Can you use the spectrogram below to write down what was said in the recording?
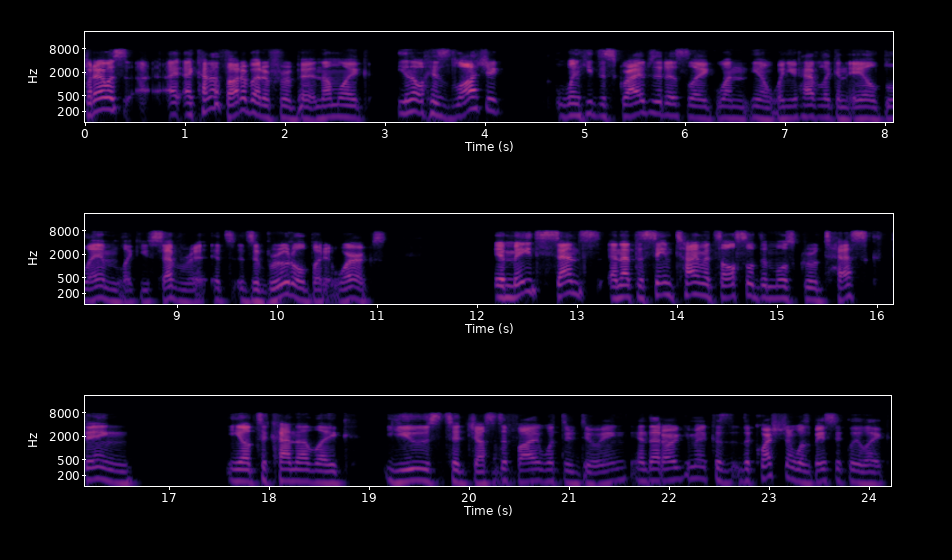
But I was I, I kind of thought about it for a bit and I'm like, you know, his logic when he describes it as like when you know when you have like an ailed limb, like you sever it, it's it's a brutal, but it works. It made sense, and at the same time, it's also the most grotesque thing, you know, to kind of like use to justify what they're doing in that argument. Because the question was basically like,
